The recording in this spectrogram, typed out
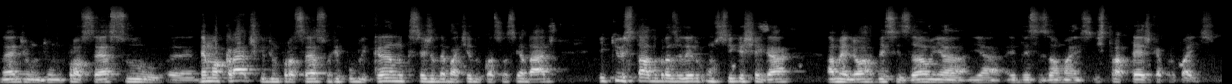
né, de, um, de, um, processo é, democrático, de um processo republicano que seja debatido com a sociedade e que o Estado brasileiro consiga chegar à melhor decisão e à, e decisão mais estratégica para o país.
